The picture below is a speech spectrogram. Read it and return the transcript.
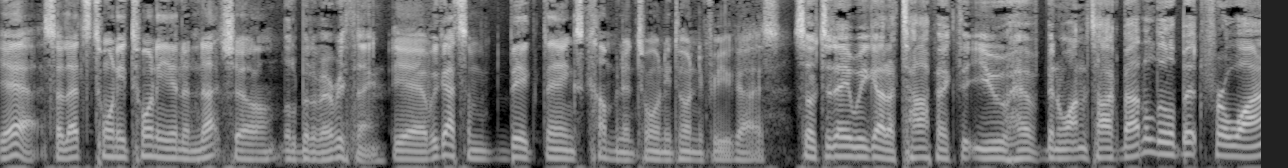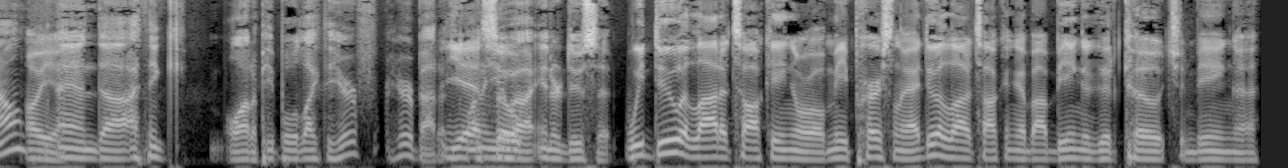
yeah, so that's 2020 in a nutshell. A little bit of everything. Yeah, we got some big things coming in 2020 for you guys. So today we got a topic that you have been wanting to talk about a little bit for a while. Oh, yeah. and uh, I think a lot of people would like to hear hear about it. Yeah, Why don't so- you uh, introduce it? we do a lot of talking, or me personally, I do a lot of talking about being a good coach and being a,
